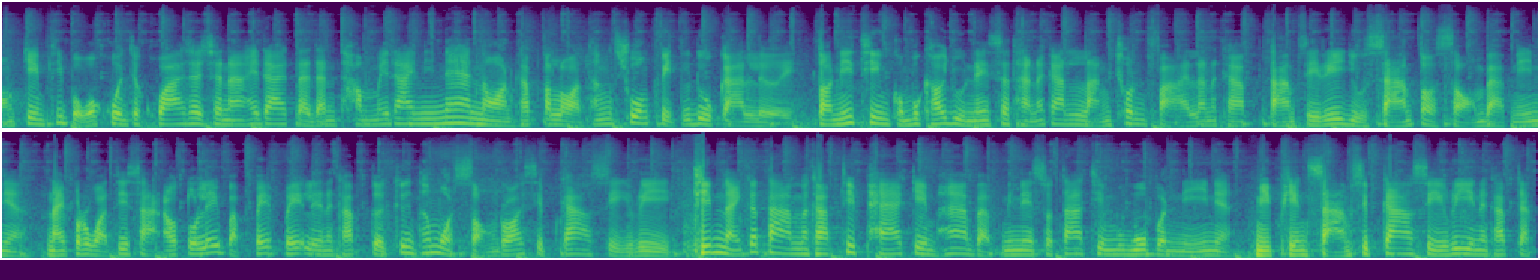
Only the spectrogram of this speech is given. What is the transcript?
2 เกมที่บอกว่าควรจะคว้าชัยชนะให้ได้ แต่ดันทำไม่ได้นี่แน่นอนครับตลอดทั้งช่วงปิดฤดูกาลเลย ตอนนี้ทีมของพวกเขาอยู่ในสถานการณ์หลังชนฝายแล้วนะครับตามซีรีส์อยู่ 3 ต่อ 2 แบบนี้เนี่ยในประวัติศาสตร์เอาตัวเลขแบบเป๊ะๆเลยนะครับเกิดขึ้นทั้งหมด 219 ซีรีส์ทีมไหนก็ตามนะครับที่แพ้เกม 5 แบบมินเนโซตาทิมวูฟวันนี้เนี่ยมีเพียง 39 ซีรีส์นะครับจาก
